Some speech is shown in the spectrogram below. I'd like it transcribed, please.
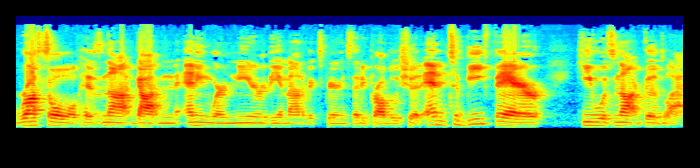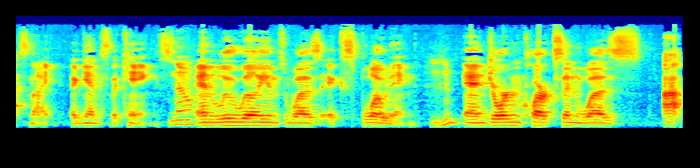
Russell has not gotten anywhere near the amount of experience that he probably should. And to be fair, he was not good last night against the Kings. No. And Lou Williams was exploding. Mhm. And Jordan Clarkson was, I-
